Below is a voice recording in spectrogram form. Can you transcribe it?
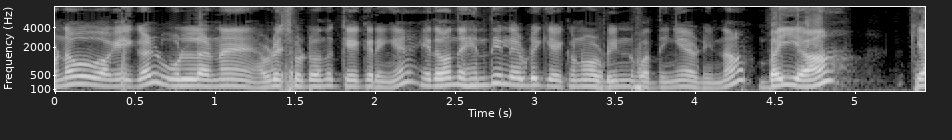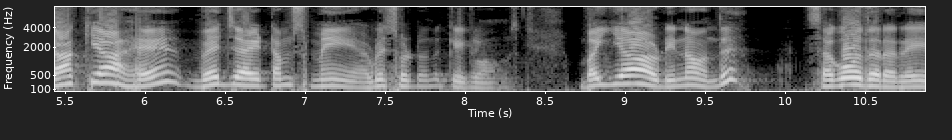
உணவு வகைகள் உள்ளன? அப்படின்னு சொல்லிட்டு வந்து கேட்குறீங்க இதை வந்து ஹிந்தியில் எப்படி கேட்கணும் அப்படின்னு பார்த்தீங்க அப்படின்னா பையா கியா கியா ஹே வெஜ் ஐட்டம்ஸ் மே அப்படின்னு சொல்லிட்டு வந்து கேட்கலாம். பையா அப்படின்னா வந்து சகோதரரே.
